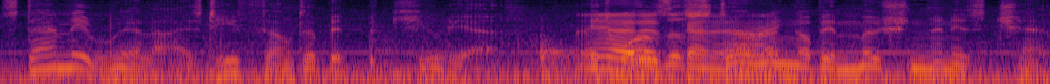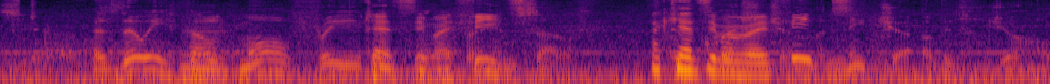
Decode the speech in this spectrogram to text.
Stanley realized he felt a bit peculiar. Yeah, it it was is a stirring of emotion in his chest, as though he felt hmm. more free to Can't see my feet. himself. I can't see my feet. The nature of his job.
